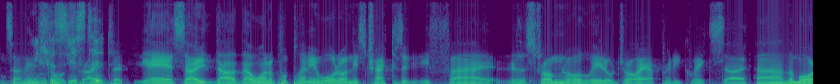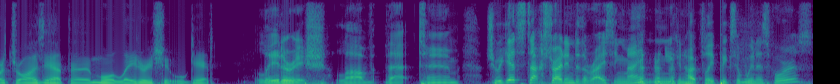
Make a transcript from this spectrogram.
It's only Wind a short assisted. straight, but yeah. So they'll, they'll want to put plenty of water on this track because if uh, there's a strong northerly, it'll dry out pretty quick. So uh, the more it dries out, the more leaderish it will get. Leaderish. Love that term. Should we get stuck straight into the racing, mate? And you can hopefully pick some winners for us?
